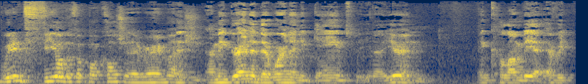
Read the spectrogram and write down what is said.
We didn't feel the football culture there very much. And, I mean, granted, there weren't any games, but you know, you're in in Colombia. Every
